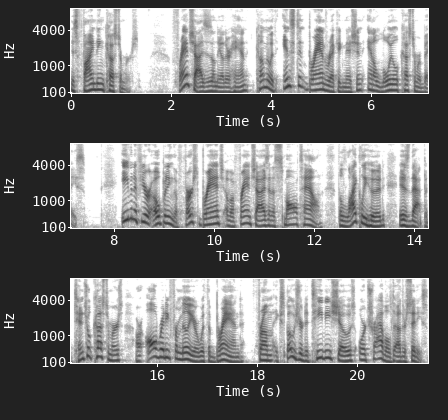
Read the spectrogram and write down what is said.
is finding customers. Franchises, on the other hand, come with instant brand recognition and a loyal customer base. Even if you're opening the first branch of a franchise in a small town, the likelihood is that potential customers are already familiar with the brand from exposure to TV shows or travel to other cities.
